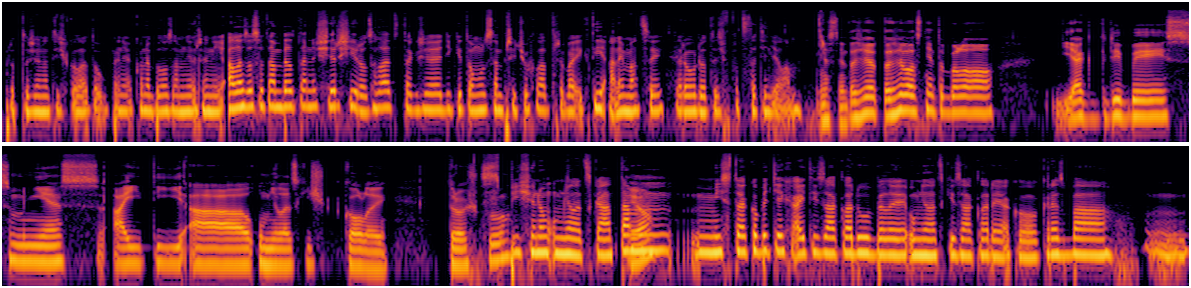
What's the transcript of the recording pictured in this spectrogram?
protože na té škole to úplně jako nebylo zaměřený. Ale zase tam byl ten širší rozhled, takže díky tomu jsem přičuchla třeba i k té animaci, kterou doteď v podstatě dělám. Jasně, takže, takže vlastně to bylo jak kdyby směs IT a umělecké školy trošku. Spíš jenom umělecká. Tam jo? místo jakoby těch IT základů byly umělecké základy jako kresba, Mm.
